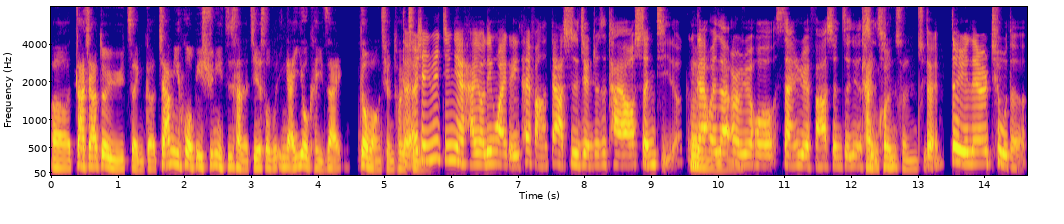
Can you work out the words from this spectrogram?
呃，大家对于整个加密货币、虚拟资产的接受度，应该又可以在。更往前推进，对，而且因为今年还有另外一个以太坊的大事件，就是它要升级了，嗯、应该会在二月或三月发生这件事情。坎昆升级，对，对于 Layer Two 的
